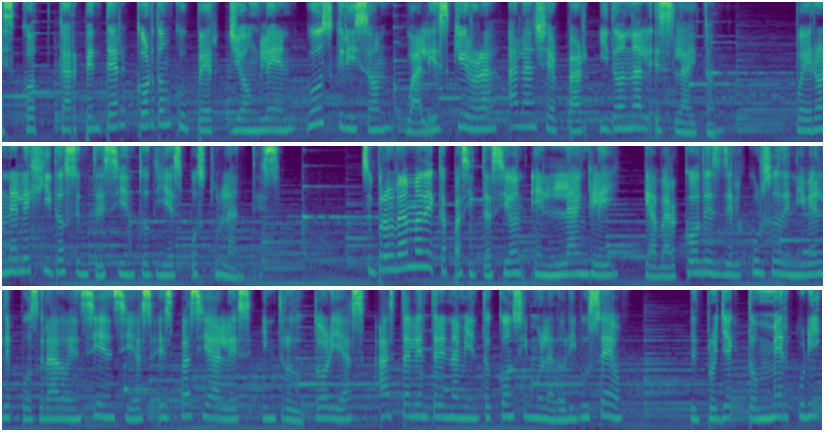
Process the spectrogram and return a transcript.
Scott Carpenter, Gordon Cooper, John Glenn, Gus Grissom, Wally Skirra, Alan Shepard y Donald Slayton. Fueron elegidos entre 110 postulantes. Su programa de capacitación en Langley, que abarcó desde el curso de nivel de posgrado en ciencias espaciales introductorias hasta el entrenamiento con simulador y buceo. El proyecto Mercury,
